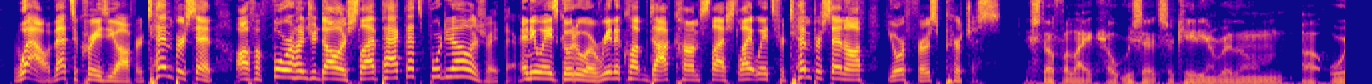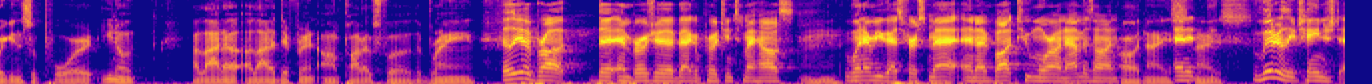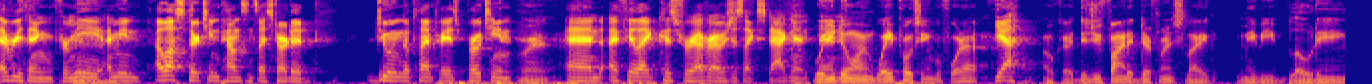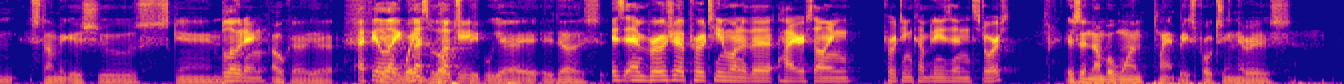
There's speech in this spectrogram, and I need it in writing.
Wow, that's a crazy offer. 10% off a $400 slab pack. That's $40 right there. Anyways, go to arenaclub.com slash lightweights for 10% off your first purchase. stuff for like help reset circadian rhythm, uh, organ support. You know, a lot of a lot of different um, products for the brain. Ilya brought the ambrosia bag of protein to my house whenever you guys first met, and I bought two more on Amazon. Oh, nice, and it nice. literally changed everything for me. Yeah. I mean, I lost 13 pounds since I started doing the plant-based protein, Right. and I feel like because forever I was just like stagnant. Were you doing whey protein before that? Yeah, Okay. Did you find a difference, like maybe bloating, stomach issues, skin? bloating. Okay, yeah. I feel yeah, like whey less bloats puffy. people. Yeah, it, it does. Is Ambrosia Protein one of the higher selling protein companies in stores? It's the number one plant based protein there is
